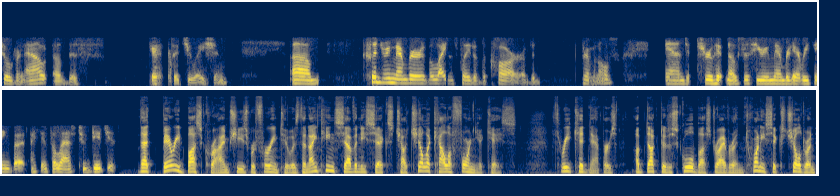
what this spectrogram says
children out of this situation um, couldn't remember the license plate of the car of the criminals and through hypnosis he remembered everything but i think the last two digits that buried bus crime she's referring to is the 1976 Chowchilla, California case. Three kidnappers abducted a school bus driver and 26 children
